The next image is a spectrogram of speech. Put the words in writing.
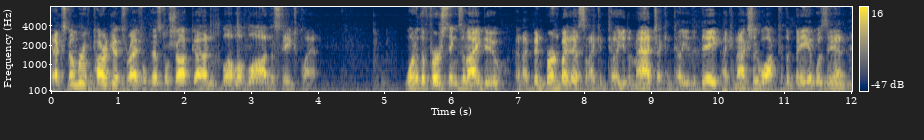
X number of targets, rifle, pistol, shotgun, blah blah blah, and the stage plan. One of the first things that I do, and I've been burned by this, and I can tell you the match, I can tell you the date, I can actually walk to the bay it was in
